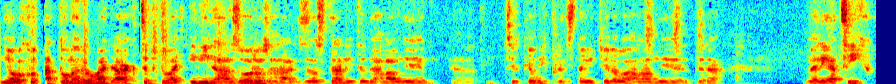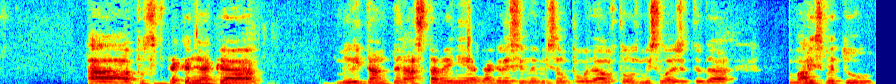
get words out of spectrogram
neochota tolerovať a akceptovať iný názor zo strany teda hlavne e, cirkevných predstaviteľov a hlavne teda veriacich. A v podstate taká nejaká militantné nastavenie, až agresívne by som povedal v tom zmysle, že teda mali sme tu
